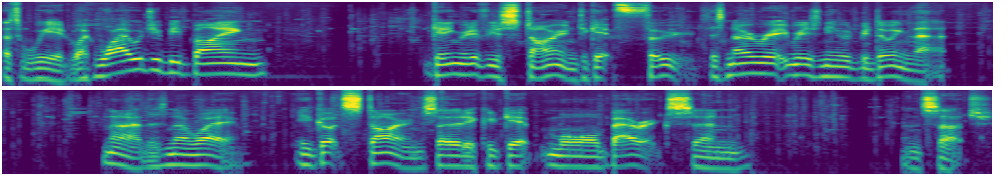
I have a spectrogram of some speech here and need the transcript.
That's weird. Like, why would you be buying... Getting rid of your stone to get food? There's no re reason he would be doing that. No, there's no way. He got stone so that he could get more barracks and... and such.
